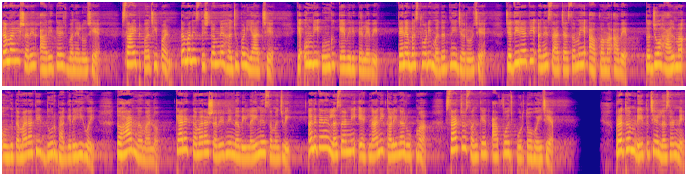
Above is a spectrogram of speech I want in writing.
તમારી શરીર આ રીતે જ બનેલું છે. સાઈટ પછી પણ તમારી સિસ્ટમને હજુ પણ યાદ છે. કે ઊંડી ઊંઘ કેવી રીતે લેવી? તેને બસ થોડી મદદની જરૂર છે. જે ધીરેથી અને સાચા સમયે આપવામાં આવે. તો જો હાલમાં ઊંઘ તમારાથી દૂર ભાગી રહી હોય, તો હાર ન માનો. ક્યારેક તમારા શરીરની નવી લઈને સમજવી અને તેને લસણની એક નાની કળીના રૂપમાં સાચો સંકેત આપવો જ પૂરતો હોય છે. પ્રથમ રીત છે લસણને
